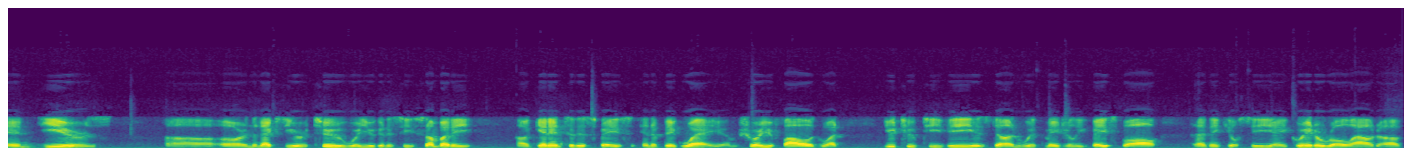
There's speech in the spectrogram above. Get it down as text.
in years uh, or in the next year or two where you're going to see somebody uh, get into this space in a big way. I'm sure you followed what YouTube TV has done with Major League Baseball, and I think you'll see a greater rollout of,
